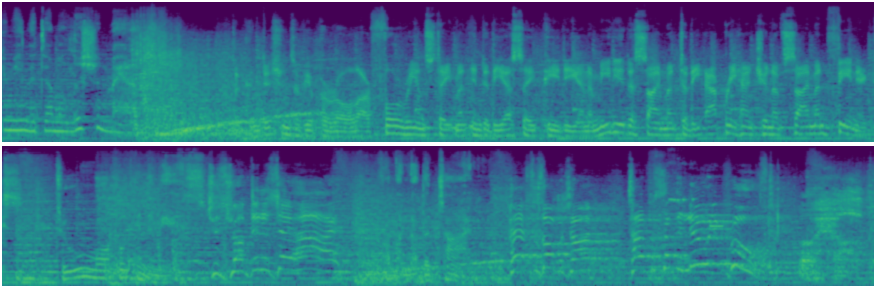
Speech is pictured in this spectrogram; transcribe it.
You mean the Demolition Man? The conditions of your parole are full reinstatement into the SAPD and immediate assignment to the apprehension of Simon Phoenix. two mortal enemies Just dropped in to say hi. from another time Pass is over, John. Time for something new and improved. Oh, hell.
